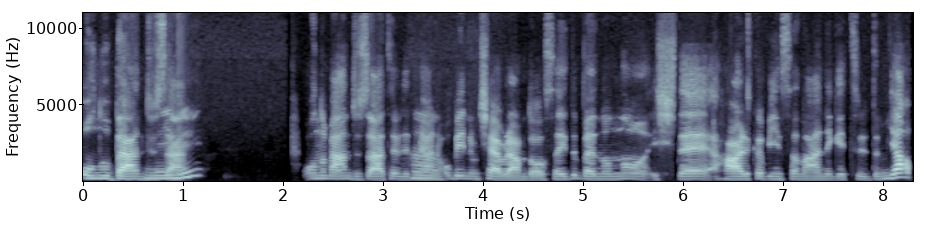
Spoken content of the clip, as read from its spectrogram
onu ben Ne düzelt ne? Onu ben düzeltebilirim yani Ha. o benim çevremde olsaydı ben onu işte harika bir insan haline getirdim. Ya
